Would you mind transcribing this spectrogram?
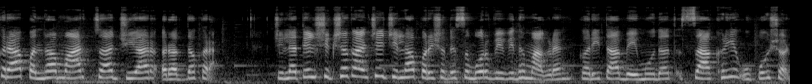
करा पंधरा मार्चचा जी आर रद्द करा. जिल्ह्यातील शिक्षकांचे जिल्हा परिषदेसमोर विविध मागण्यांकरिता बेमुदत साखळी उपोषण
